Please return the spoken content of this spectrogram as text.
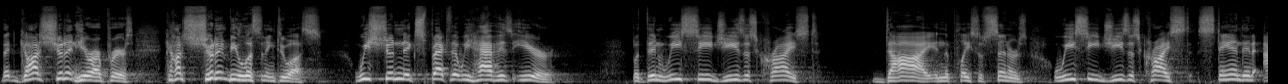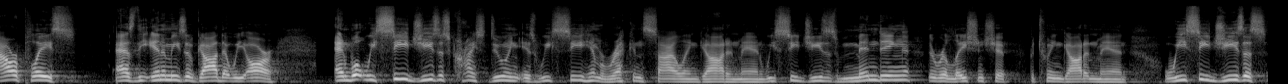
That God shouldn't hear our prayers, God shouldn't be listening to us. We shouldn't expect that we have his ear. But then we see Jesus Christ die in the place of sinners. We see Jesus Christ stand in our place as the enemies of God that we are. And what we see Jesus Christ doing is we see him reconciling God and man. We see Jesus mending the relationship between God and man. We see Jesus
